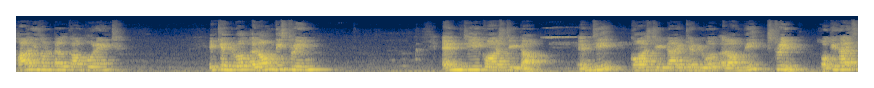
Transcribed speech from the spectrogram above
horizontal component. It can be worked along the string mg cos theta. mg cos theta it can be worked along the string. Okay guys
